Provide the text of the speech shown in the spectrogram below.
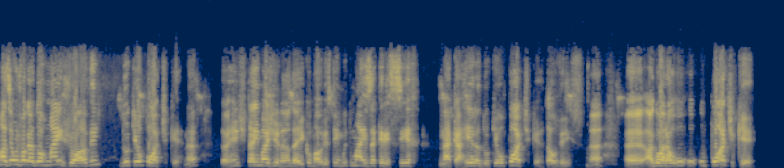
mas é um jogador mais jovem do que o Potker, né? Então a gente está imaginando aí que o Maurício tem muito mais a crescer na carreira do que o Potker, talvez. Né? É, agora, o, o, o Potker,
